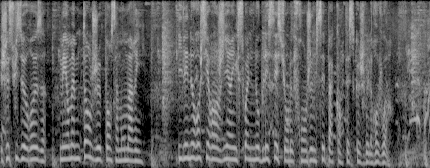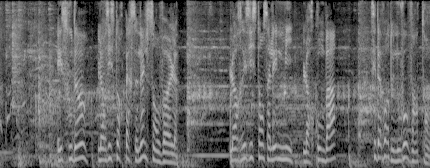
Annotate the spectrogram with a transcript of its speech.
Je suis heureuse, mais en même temps, je pense à mon mari. Il est neurochirurgien, il soigne nos blessés sur le front. Je ne sais pas quand est-ce que je vais le revoir. Et soudain, leurs histoires personnelles s'envolent. Leur résistance à l'ennemi, leur combat, c'est d'avoir de nouveau 20 ans.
